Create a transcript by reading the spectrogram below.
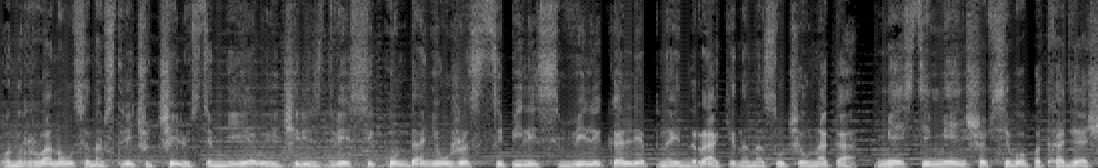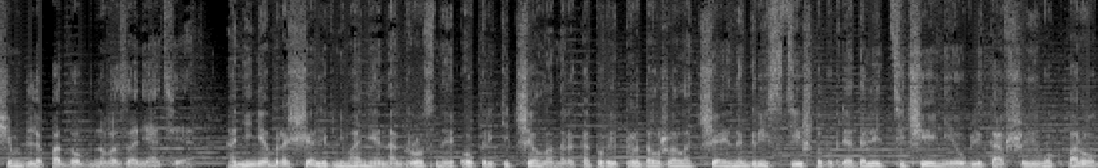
Он рванулся навстречу челюстям Ниевы, и через две секунды они уже сцепились в великолепной драке на носу челнока, месте меньше всего подходящем для подобного занятия. Они не обращали внимания на грозные окрики Челленера, который продолжал отчаянно грести, чтобы преодолеть течение, увлекавшее его к порогу.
